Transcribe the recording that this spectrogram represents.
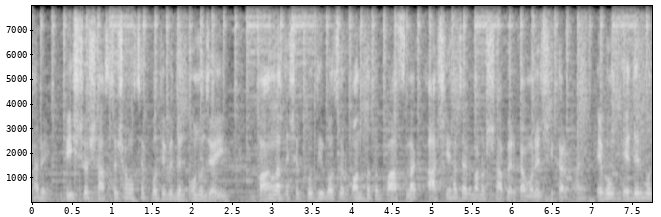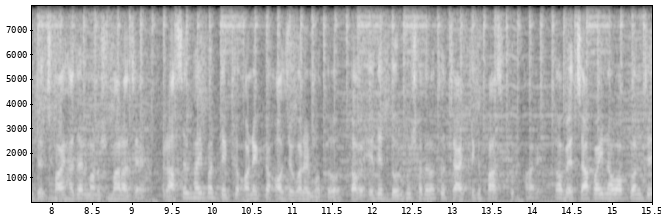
হারে। বিশ্ব স্বাস্থ্য সংস্থার প্রতিবেদন অনুযায়ী, বাংলাদেশে প্রতি বছর অন্তত পাঁচ লাখ আশি হাজার মানুষ সাপের কামড়ের শিকার হয় এবং এদের মধ্যে ছয় হাজার মানুষ মারা যায়। রাসেল ভাইপার দেখতে অনেকটা অজগরের মতো, তবে এদের দৈর্ঘ্য সাধারণত চার থেকে পাঁচ ফুট হয়। তবে চাপাই নবাবগঞ্জে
